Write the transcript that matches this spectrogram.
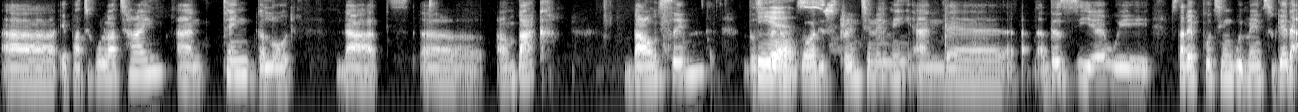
uh, a particular time. And thank the Lord that uh, I'm back bouncing. The Spirit of God is strengthening me. And uh, this year, we started putting women together.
